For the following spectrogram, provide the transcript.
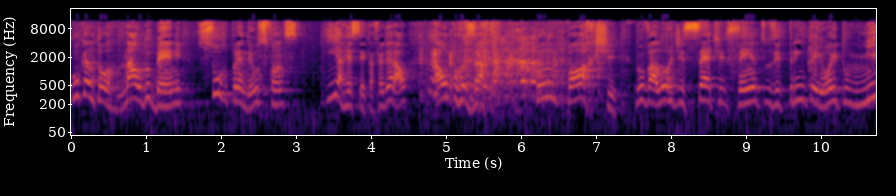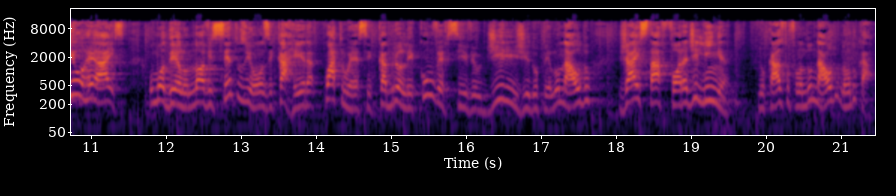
O cantor Naldo Bene surpreendeu os fãs e a Receita Federal ao posar com um Porsche no valor de 738 mil reais. O modelo 911 Carreira 4S Cabriolet conversível dirigido pelo Naldo já está fora de linha. No caso, estou falando do Naldo, não do carro.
